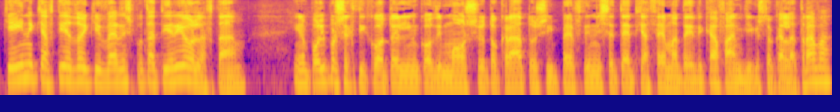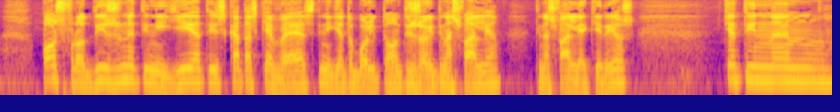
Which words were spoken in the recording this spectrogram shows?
και είναι και αυτή εδώ η κυβέρνηση που τα τηρεί όλα αυτά. Είναι πολύ προσεκτικό το ελληνικό δημόσιο, το κράτος, οι υπεύθυνοι σε τέτοια θέματα, ειδικά φάνηκε και στο Καλατράβα, πώς φροντίζουν την υγεία, τις κατασκευές, την υγεία των πολιτών, τη ζωή, την ασφάλεια, την ασφάλεια κυρίως και την εμ,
